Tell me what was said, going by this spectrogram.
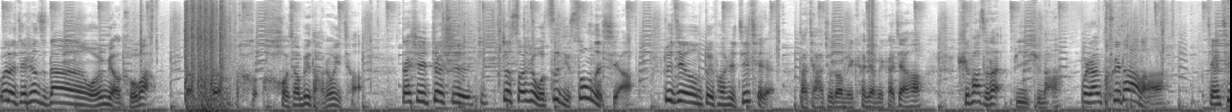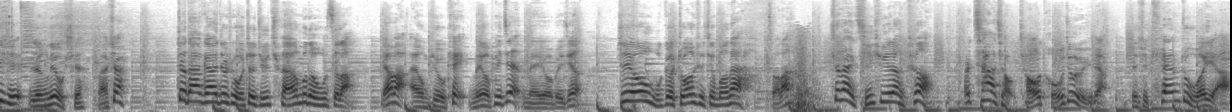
为了节省子弹，我们秒投吧。呃呃，好，好像被打中一枪，但是这是这这算是我自己送的血啊！毕竟对方是机器人，大家就当没看见没看见哈。十发子弹必须拿，不然亏大了啊！减七十，扔六十，完事儿。这大概就是我这局全部的物资了。两把 MP5K，没有配件，没有背景。只有五个装饰性绷带！走了，现在急需一辆车，而恰巧桥头就有一辆，真是天助我也啊！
